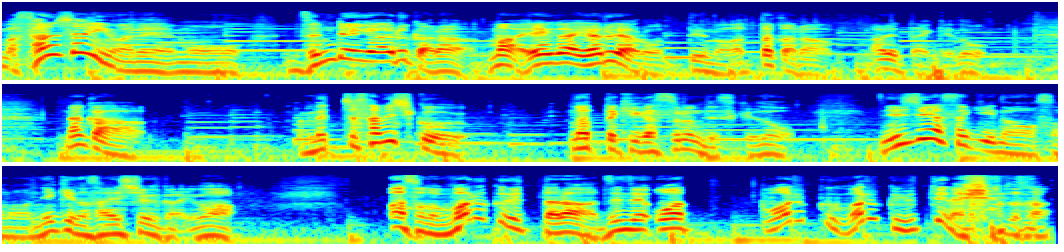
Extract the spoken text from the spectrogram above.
まあサンシャインはね、もう前例があるから、まあ映画やるやろっていうのはあったから、あれたけど、なんか、めっちゃ寂しくなった気がするんですけど、虹ヶ崎のその2期の最終回は、あその悪く言ったら全然終わった悪く、悪く言ってないけどな。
